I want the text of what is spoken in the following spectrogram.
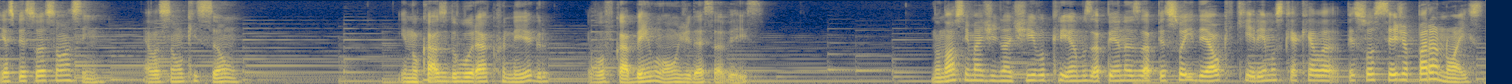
E as pessoas são assim, elas são o que são. E no caso do buraco negro, eu vou ficar bem longe dessa vez. No nosso imaginativo, criamos apenas a pessoa ideal que queremos que aquela pessoa seja para nós.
